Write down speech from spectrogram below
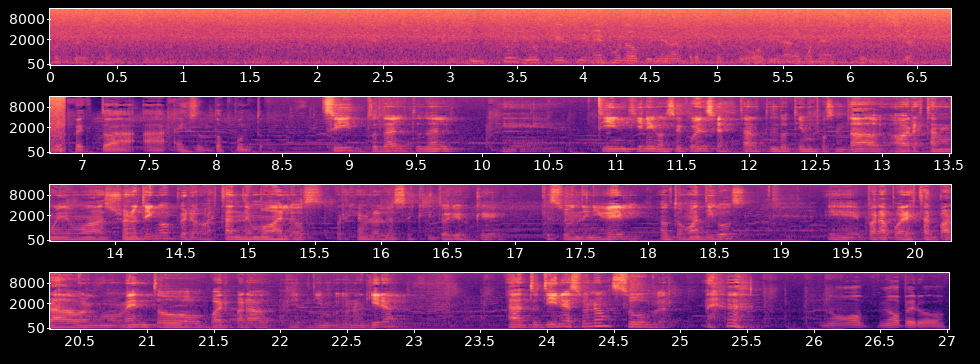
falta de sueño. Intuyo que tienes una opinión al respecto o tienes alguna experiencia respecto a, a esos dos puntos. Sí, total, total. Eh, tiene, tiene, consecuencias estar tanto tiempo sentado. Ahora están muy de moda. Yo no tengo, pero están de moda los, por ejemplo, los escritorios que, que suben de nivel automáticos eh, para poder estar parado en algún momento o poder parar el tiempo que uno quiera. Ah, ¿tú tienes uno? Súper. no, no, pero,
